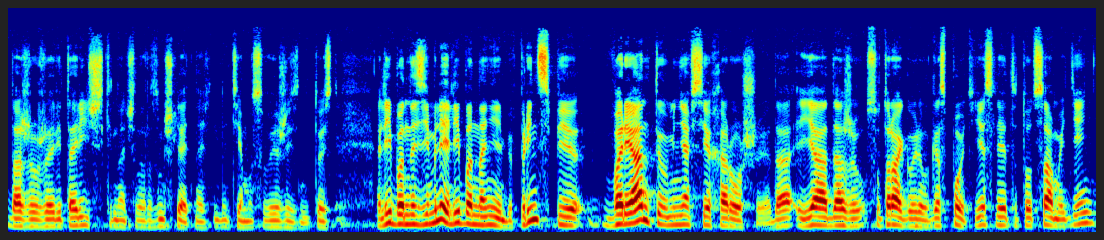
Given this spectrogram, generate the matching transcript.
даже уже риторически начал размышлять на, на тему своей жизни. То есть либо на земле, либо на небе. В принципе, варианты у меня все хорошие, да. И я даже с утра говорил, Господь, если это тот самый день,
